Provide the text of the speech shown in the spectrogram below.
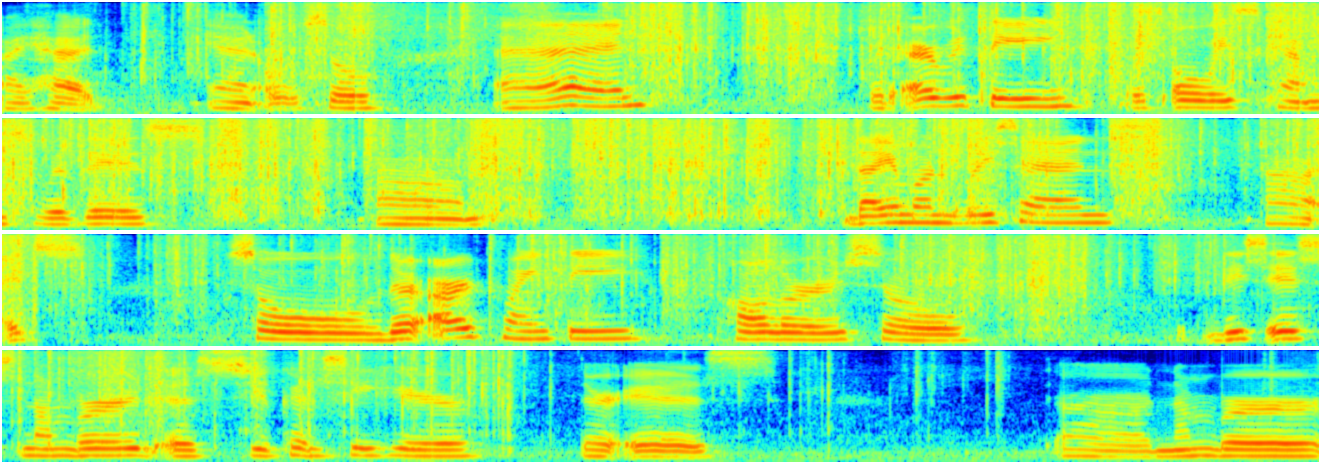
I had. And also and with everything it always comes with this um, diamond resins. Uh, it's so there are 20 colors so this is numbered. As you can see here there is uh, number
